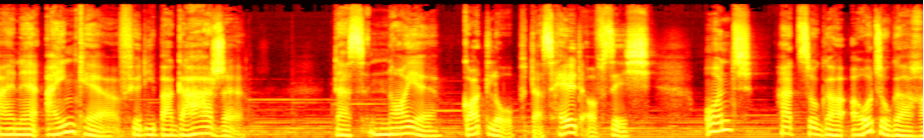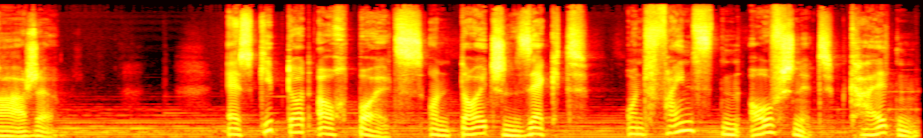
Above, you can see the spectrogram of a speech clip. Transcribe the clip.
eine Einkehr für die Bagage. Das neue Gottlob, das hält auf sich, und hat sogar Autogarage. Es gibt dort auch Bolz und deutschen Sekt und feinsten Aufschnitt, kalten.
